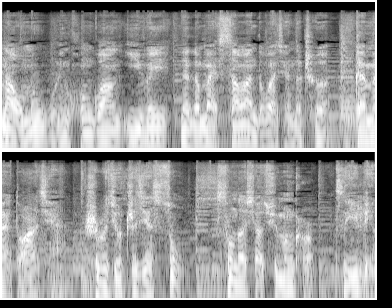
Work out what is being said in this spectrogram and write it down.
那我们五菱宏光 EV 那个卖三万多块钱的车该卖多少钱？是不是就直接送，送到小区门口自己领？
